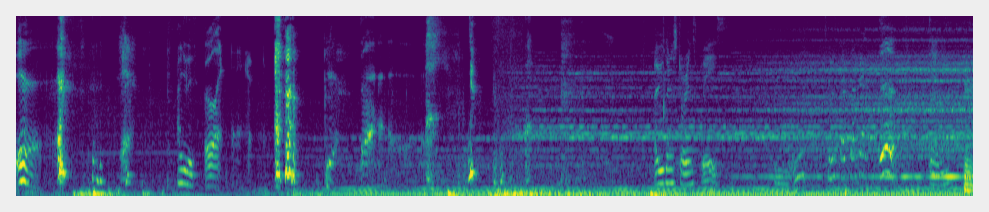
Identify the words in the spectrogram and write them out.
Yeah. I do this. Are you gonna store in space? Daddy, Hmm.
